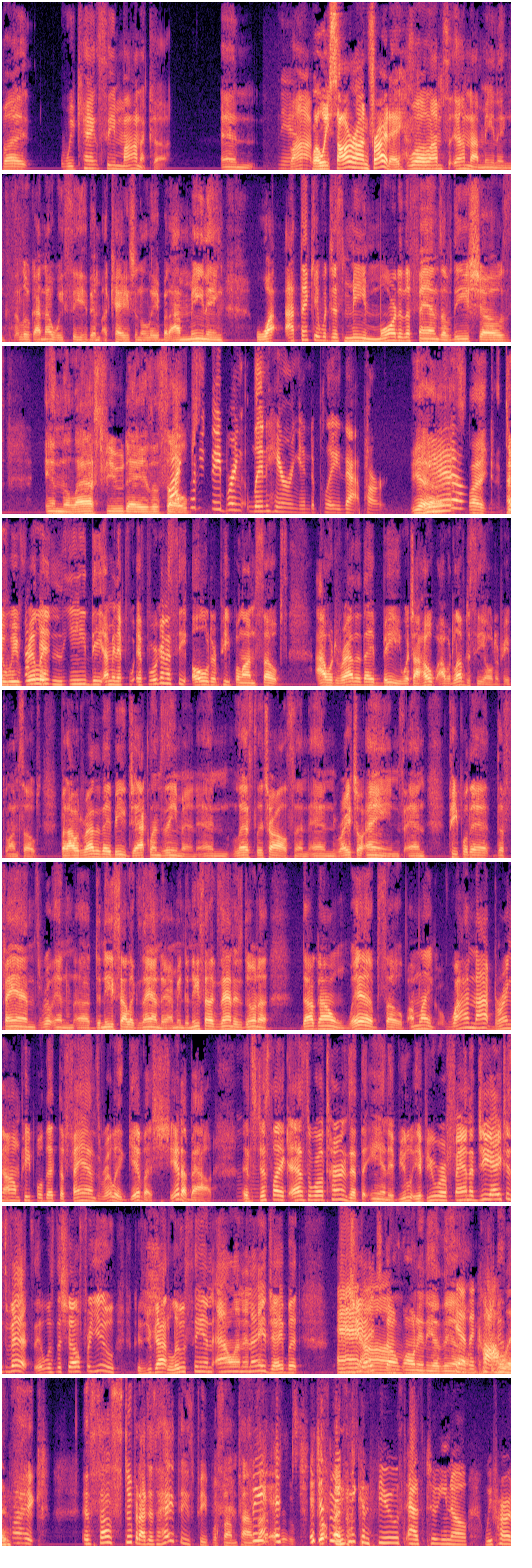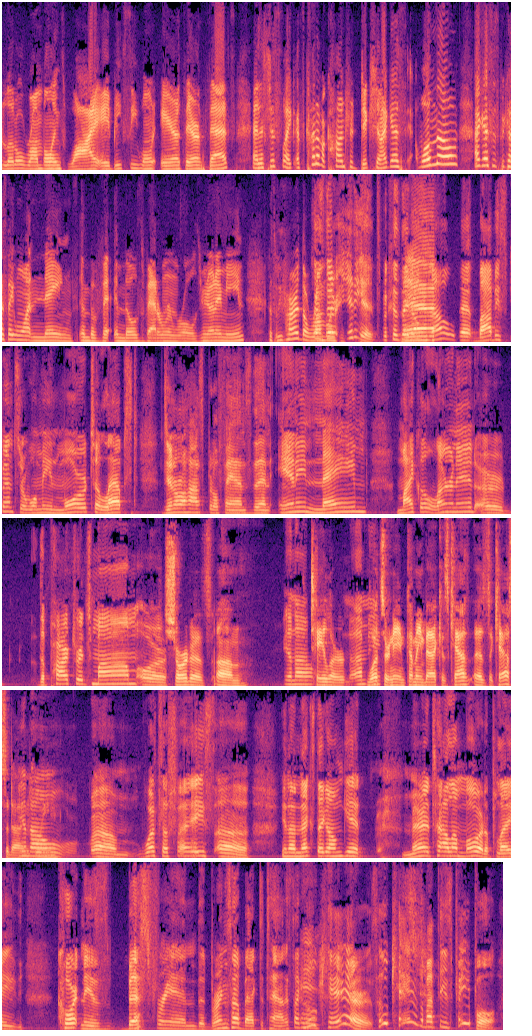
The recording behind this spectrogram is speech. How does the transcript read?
but we can't see Monica and Yeah. Bob. well, we saw her on Friday. Well, I'm I'm not meaning Luke. I know we see them occasionally, but I'm meaning what I think it would just mean more to the fans of these shows in the last few days of Why soaps. couldn't they bring Lynn Herring in to play that part? Yeah, Yeah. like, do we really need the? I mean, if if we're gonna see older people on soaps, I would rather they be, which I hope I would love to see older people on soaps, but I would rather they be Jacqueline Zeman and Leslie Charleston and Rachel Ames and people that the fans really and uh, Denise Alexander. I mean, Denise Alexander is doing a doggone web soap. I'm like, why not bring on people that the fans really give a shit about? It's Mhm. just like as the world turns at the end. If you if you were a fan of GH's Vets, it was the show for you because you got Lucy and Alan and AJ, but And GH um, don't want any of them. Kevin Collins. It's like it's so stupid. I just hate these people sometimes. See, it, it just makes oh. me confused as to, you know, we've heard little rumblings why ABC won't air their vets, and it's just like it's kind of a contradiction. I guess. Well, no, I guess it's because they want names in the vet, in those veteran roles. You know what I mean? Because we've heard the rumblings. Because they're idiots. Because they Yeah. don't know that Bobby Spencer will mean more to lapsed General Hospital fans than any name, Michael Learned or the Partridge Mom or Short of um, you know Taylor, I mean, what's her name, coming back as Cass- as the Cassadine you know um, what's her face? Uh, you know, next they're gonna get Mary Tyler Moore to play Courtney's best friend that brings her back to town. It's like, who Eh. cares? Who cares about these people?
